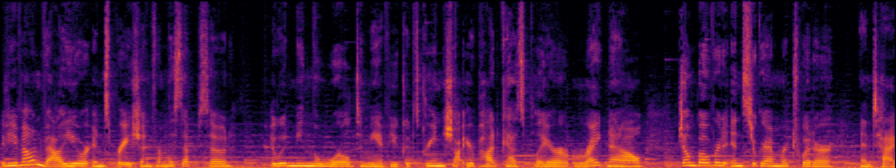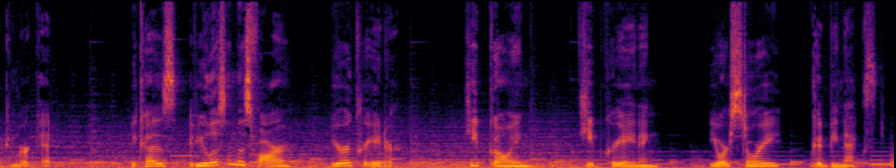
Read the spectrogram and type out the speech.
If you found value or inspiration from this episode, it would mean the world to me if you could screenshot your podcast player right now, jump over to Instagram or Twitter, and tag ConvertKit. Because if you listen this far, you're a creator Keep going, keep creating. Your story could be next.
